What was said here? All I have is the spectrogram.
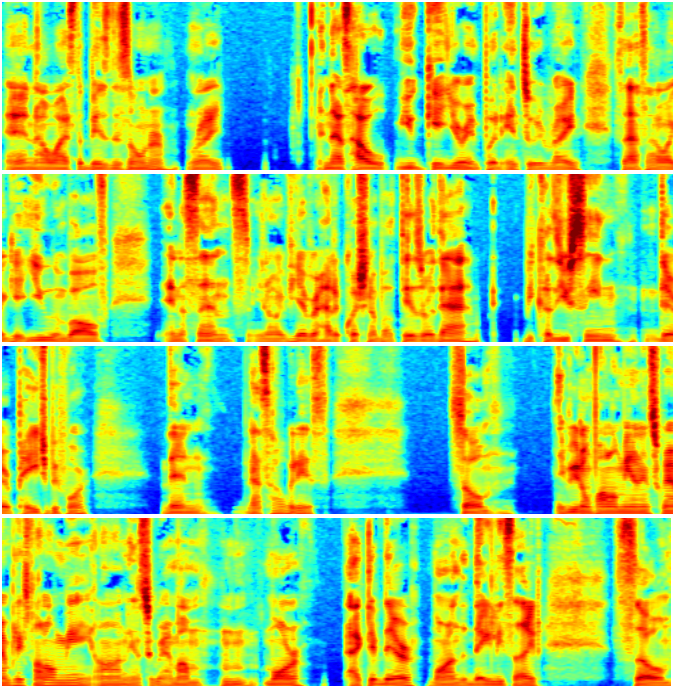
and I'll ask the business owner, right? And that's how you get your input into it, right? So that's how I get you involved in a sense. You know, if you ever had a question about this or that because you've seen their page before, then that's how it is. So if you don't follow me on Instagram, please follow me on Instagram. I'm mm, more active there, more on the daily side. So,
